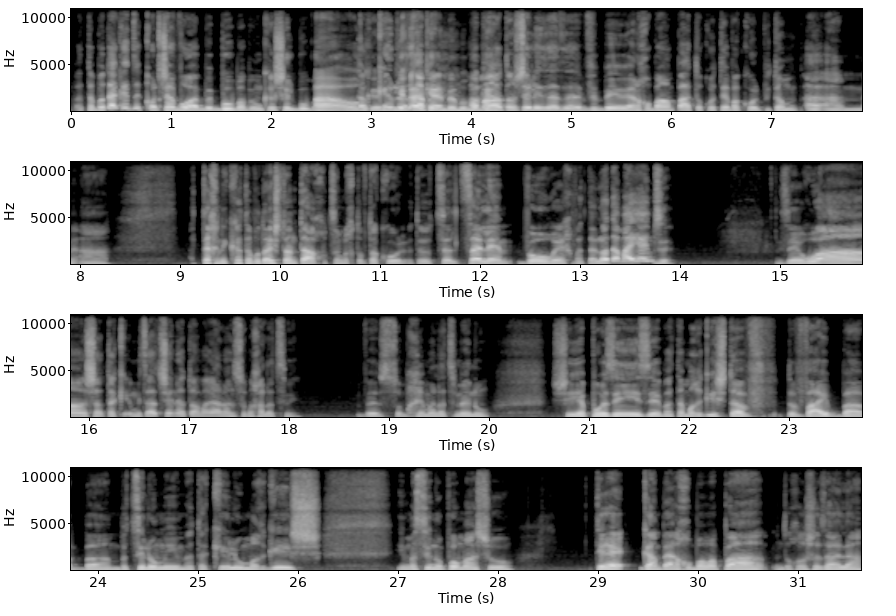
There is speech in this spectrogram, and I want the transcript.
אתה בודק את זה כל שבוע, בבובה, במקרה של בובה. אה, אוקיי. כאילו, כן, זה, כן, בבובה, כן. המרתון שלי זה זה, ואנחנו במפה, אתה כותב הכל. פתאום הטכניקת עבודה השתנתה, אנחנו צריכים לכתוב את הכל. אתה יוצא לצלם ועורך, ואתה לא יודע מה יהיה עם זה. זה אירוע שאתה, מצד שני אתה אומר, יאללה, אני סומך על עצמי. וסומכים על עצמנו, שיהיה פה איזה זה, ואתה מרגיש את ה vibe בצילומים, ואתה כאילו מרגיש אם עשינו פה משהו. תראה, גם באנחנו במפה, אני זוכר שזה עלה,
